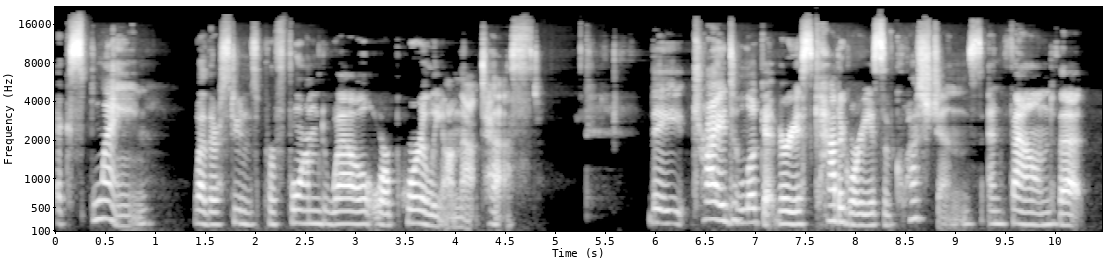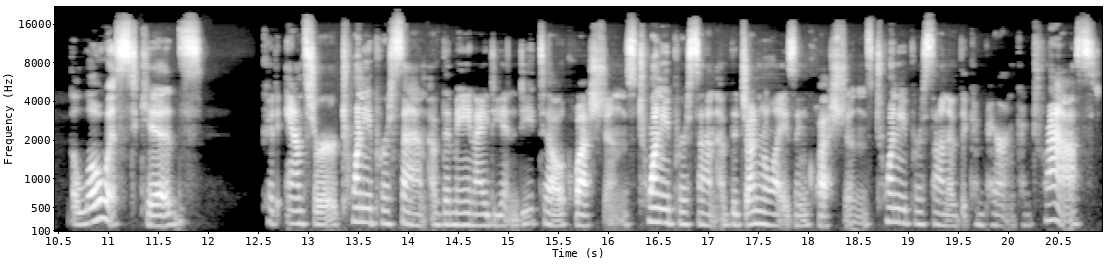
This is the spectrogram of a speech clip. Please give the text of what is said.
explain whether students performed well or poorly on that test. They tried to look at various categories of questions and found that the lowest kids could answer 20% of the main idea and detail questions, 20% of the generalizing questions, 20% of the compare and contrast.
